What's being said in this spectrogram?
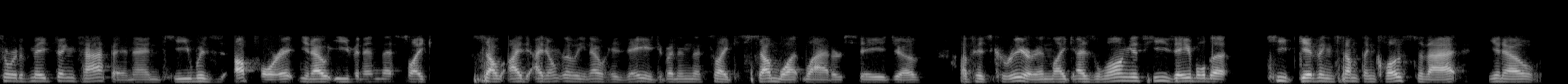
sort of make things happen. And he was up for it you know even in this like so I I don't really know his age, but in this like somewhat latter stage of of his career, and like as long as he's able to keep giving something close to that, you know,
